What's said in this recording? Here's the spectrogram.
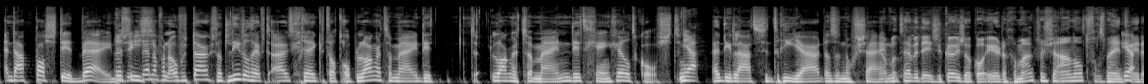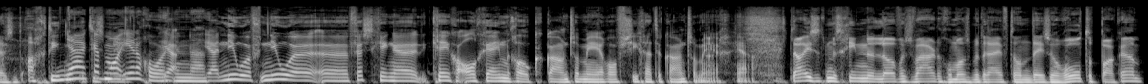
En daar past dit bij. Dus ik ben ervan overtuigd dat Lidl heeft uitgerekend dat op lange termijn dit, lange termijn dit geen geld kost. Ja. Hè, Die laatste drie jaar dat het nog zijn. Ja, want we hebben deze keuze ook al eerder gemaakt, zoals je aanhaalt. Volgens mij in Ja. 2018. Ja, Het ik heb is hem al eerder gehoord ja, inderdaad. ja, nieuwe, nieuwe eh, vestigingen kregen al geen rookcounter meer of sigarettencounter meer. Ja. Nou is het misschien eh, lovenswaardig om als bedrijf dan deze rol te pakken.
